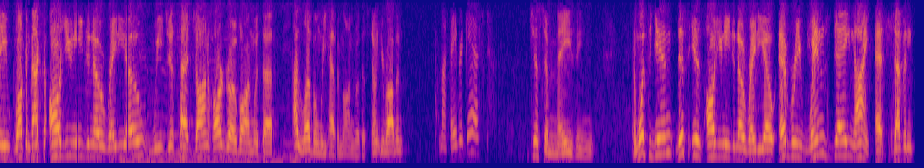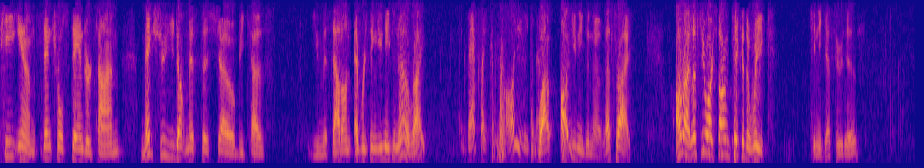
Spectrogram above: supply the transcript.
Everybody. Welcome back to All You Need to Know Radio. We just had John Hargrove on with us. I love when we have him on with us, don't you, Robin? My favorite guest. Just amazing. And once again, this is All You Need to Know Radio every Wednesday night at 7 p.m. Central Standard Time. Make sure you don't miss this show because you miss out on everything you need to know, right? Exactly. All you need to know. Well, all you need to know. That's right. All right, let's do our song pick of the week. Can you guess who it is?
